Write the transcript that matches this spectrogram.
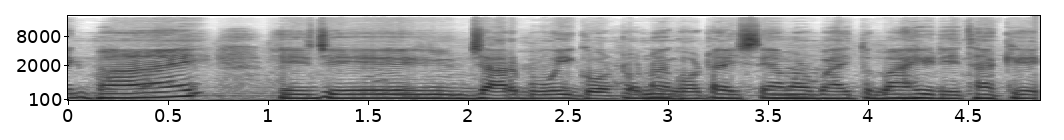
এক ভাই এই যে যার বই ঘটনা ঘটাইছে আমার ভাই তো বাহিরে থাকে।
